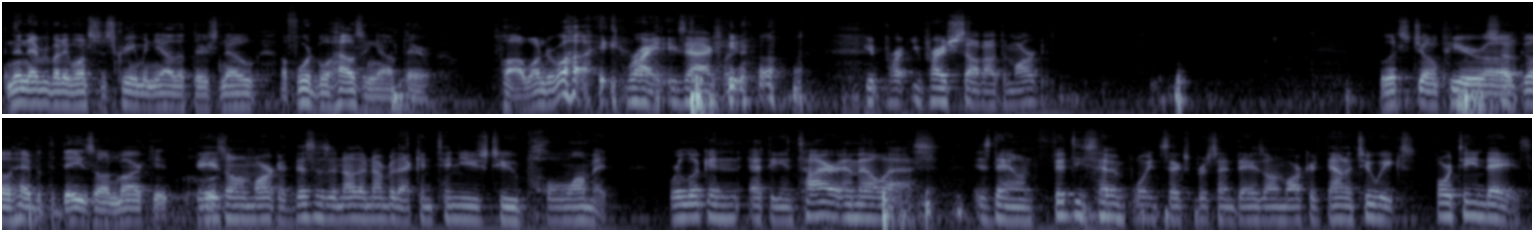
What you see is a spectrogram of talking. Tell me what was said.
And then everybody wants to scream and yell that there's no affordable housing out there. Well, I wonder why. Right, exactly. you know? you, pri- you price yourself out the market. Let's jump here. Uh, So- go ahead with the days on market. Days on market. This is another number that continues to plummet. We're looking at the entire MLS is down 57.6% days on market, down to two weeks, 14 days.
